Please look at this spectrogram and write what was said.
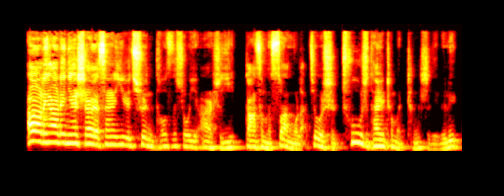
二零二零年十二月三十一日确认投资收益二十一，刚才我们算过了，就是初始摊余成本乘实际利率。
